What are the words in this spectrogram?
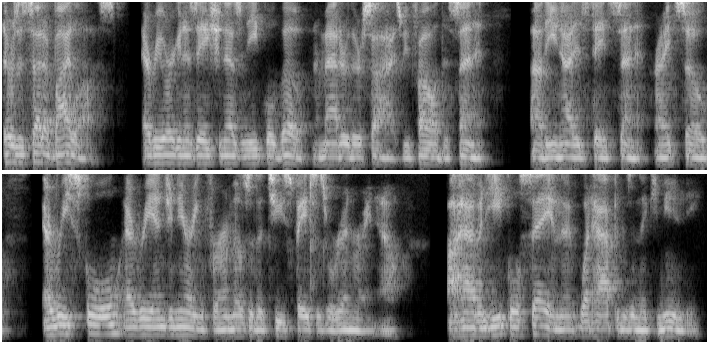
there's a set of bylaws. Every organization has an equal vote, no matter their size. We followed the Senate, uh, the United States Senate, right? So every school, every engineering firm, those are the two spaces we're in right now, uh, have an equal say in the, what happens in the community.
